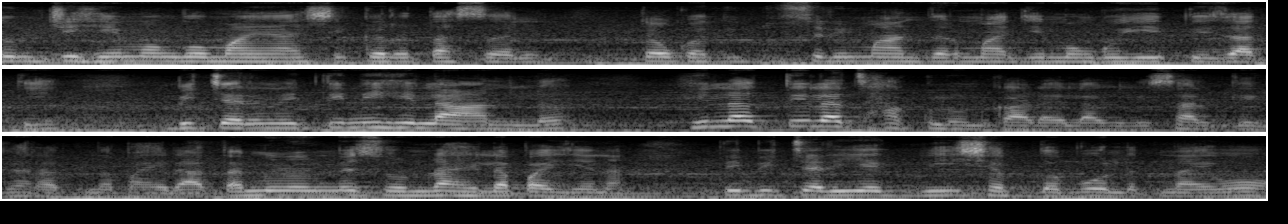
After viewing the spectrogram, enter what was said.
तुमची ही मंगो माया अशी करत असेल तेव्हा कधी दुसरी मांजर माझी मंगू येते जाती. बिचारीने तिने हिला आणलं हिला तिलाच हाकलून काढायला लागली सारखी घरातनं बाहेर. आता मिळून मिसळून राहायला पाहिजे ना ती बिचारी एक बी शब्द बोलत नाही हो.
